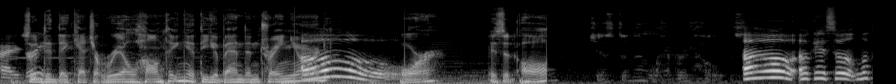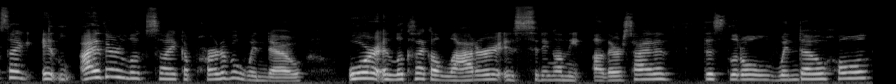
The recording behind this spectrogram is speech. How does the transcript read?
I agree. So, did they catch a real haunting at the abandoned train yard? Oh. Or is it all just an elaborate hoax? Oh, okay. So it looks like it either looks like a part of a window or it looks like a ladder is sitting on the other side of this little window hole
